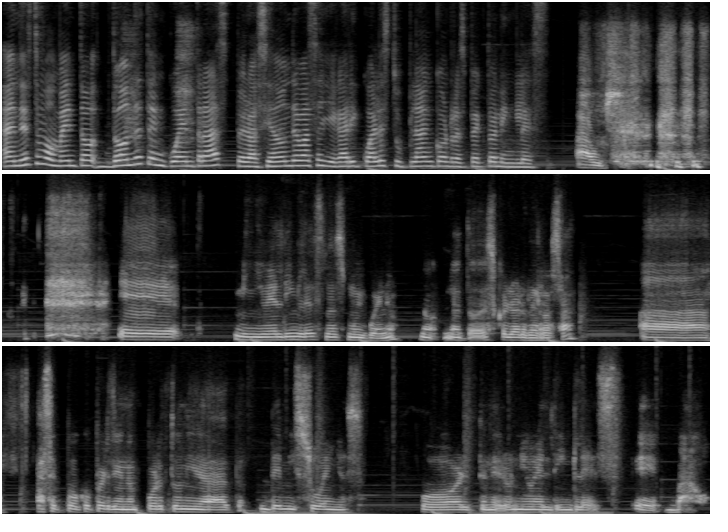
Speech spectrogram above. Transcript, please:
en este momento, ¿dónde te encuentras, pero hacia dónde vas a llegar y cuál es tu plan con respecto al inglés? Ouch. Eh, mi nivel de inglés no es muy bueno, no, no todo es color de rosa. Ah, hace poco perdí una oportunidad de mis sueños por tener un nivel de inglés eh, bajo.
